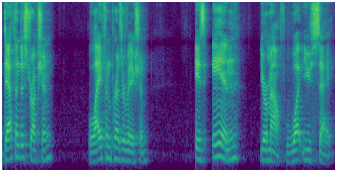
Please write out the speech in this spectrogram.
Death and destruction, life and preservation is in your mouth, what you say.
